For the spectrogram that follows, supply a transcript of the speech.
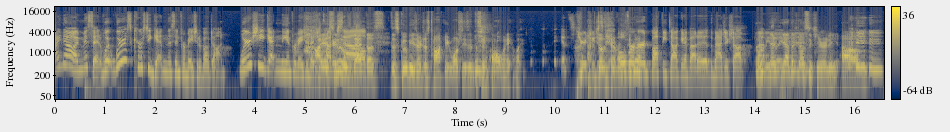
I know, I miss it. Where, where's Kirsty getting this information about Dawn? Where is she getting the information that she I cut assume herself? that the, the Scoobies are just talking while she's in the same hallway. Like, it's true. She just overheard Buffy talking about it at the magic shop. Obviously, yeah, there's no security. Um,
